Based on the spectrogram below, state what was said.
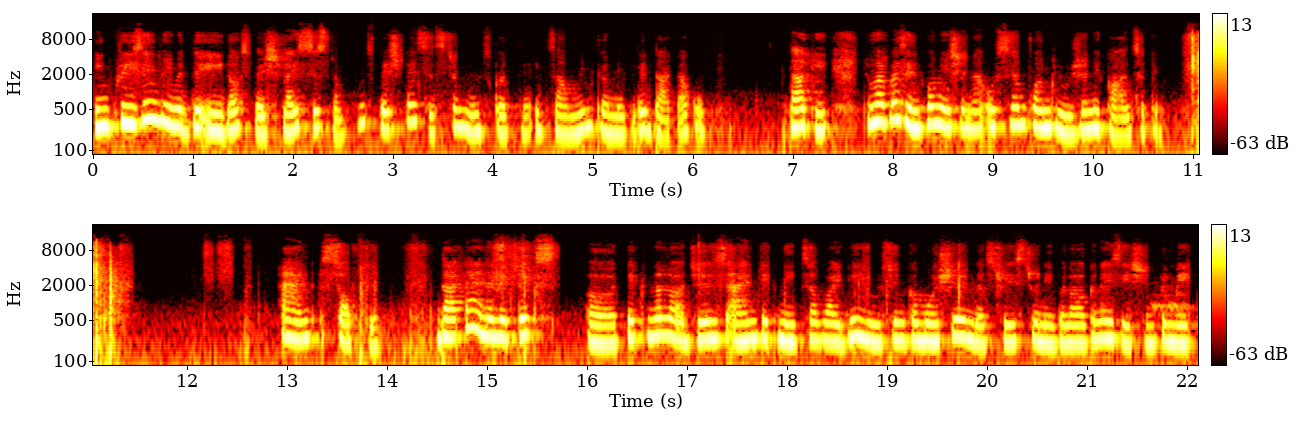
increasingly with the aid of specialized system. हम specialized system use करते हैं examine करने के लिए डाटा को ताकि जो हमारे पास इंफॉर्मेशन है, उससे हम कंक्लूजन निकाल सकें। And software data analytics technologies and techniques are widely use in commercial industries to enable organisation to make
